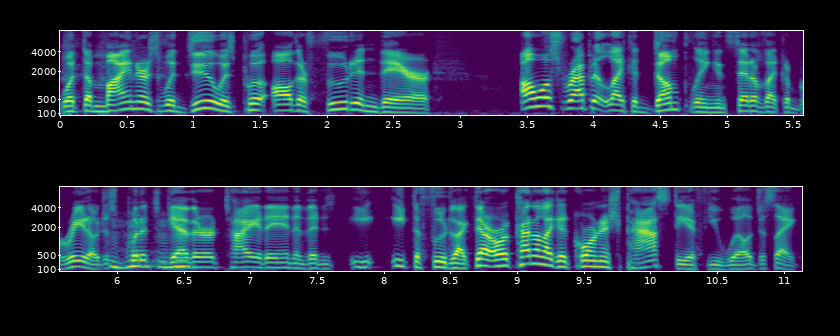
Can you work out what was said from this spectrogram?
what the miners would do is put all their food in there. Almost wrap it like a dumpling instead of like a burrito. Just put Mhm, it mhm. together, tie it in, and then eat, eat the food like that, or kind of like a Cornish pasty, if you will. Just like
